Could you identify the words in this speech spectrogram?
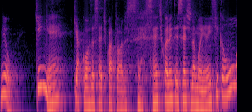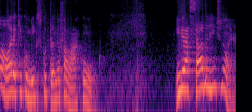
Meu, quem é que acorda às 7, horas, 7h47 da manhã e fica uma hora aqui comigo escutando eu falar com o Hugo? Engraçado a gente não é.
